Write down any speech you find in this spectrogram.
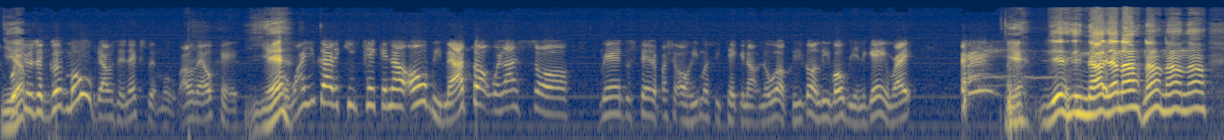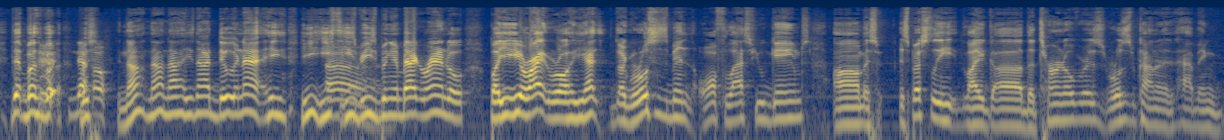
Yep. which was a good move. That was an excellent move. I was like, okay, Yeah. why you got to keep taking out Obi, man? I thought when I saw Randle stand up, I said, oh, he must be taking out Noel because he's gonna leave Obi in the game, right? Yeah, yeah, no, no, no, no, no, no. That, but, but No. but- no, no, no. He's not doing that. He, he, he's, he's, Uh. he's bringing back Randle. But you're right, Raw. He has like Rose has been off the last few games. Um, especially like uh the turnovers. Rose is kind of having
